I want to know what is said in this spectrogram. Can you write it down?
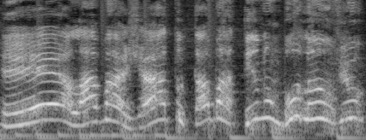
É, a Lava Jato tá batendo um bolão, viu?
